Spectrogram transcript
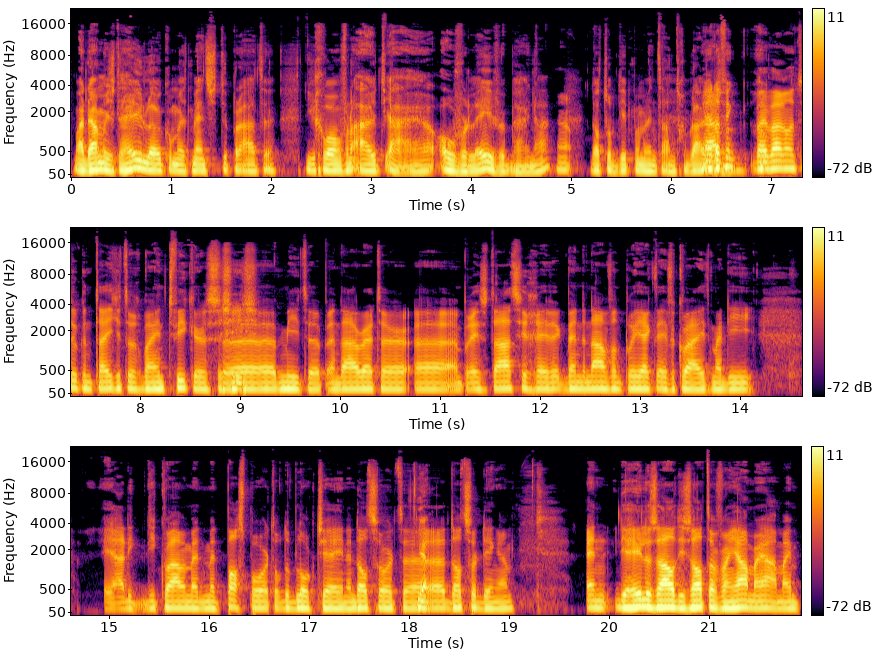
Maar daarom is het heel leuk om met mensen te praten die gewoon vanuit ja, eh, overleven bijna, ja. dat op dit moment aan het gebruiken ja, dat vind ik, Wij waren natuurlijk een tijdje terug bij een tweakers uh, meetup en daar werd er een presentatie gegeven. Ik ben de naam van het project even kwijt, maar die, ja, die, die kwamen met, met paspoort op de blockchain en dat soort, ja. dat soort dingen. En die hele zaal die zat er van, ja, maar ja, mijn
